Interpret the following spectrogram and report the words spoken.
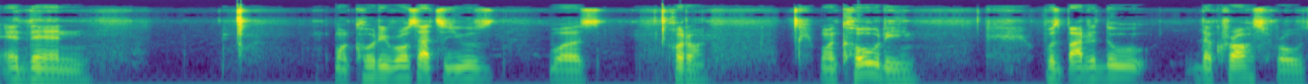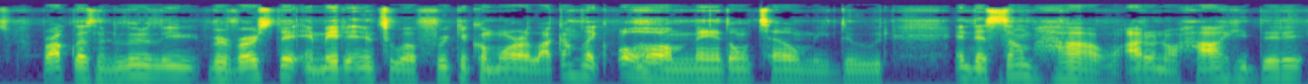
and then when Cody Rhodes had to use was hold on when Cody was about to do the Cross Rhodes, Brock Lesnar literally reversed it and made it into a freaking Kimura lock. I'm like, oh man, don't tell me, dude. And then somehow, I don't know how he did it.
